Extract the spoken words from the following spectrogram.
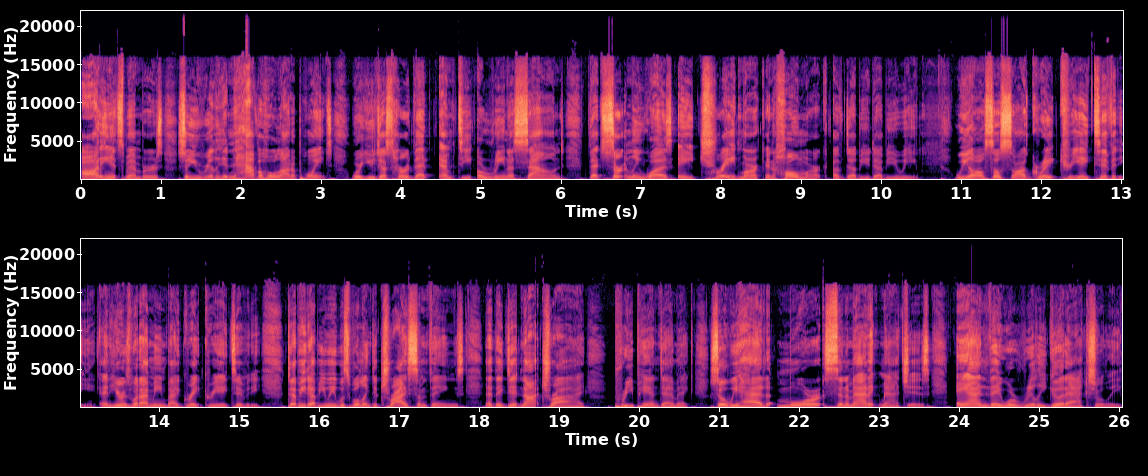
audience members. So you really didn't have a whole lot of points where you just heard that empty arena sound that certainly was a trademark and hallmark of WWE. We also saw great creativity. And here's what I mean by great creativity WWE was willing to try some things that they did not try pre pandemic. So we had more cinematic matches and they were really good, actually.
